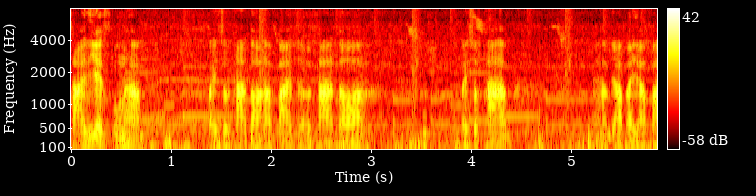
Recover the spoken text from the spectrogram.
ซ้ายที่แยกสปุงนะครับ ไปสุดทาต่อครับไปสุดทาต่อ ไปสุดทาครับนะครับยาวไปยาวไป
